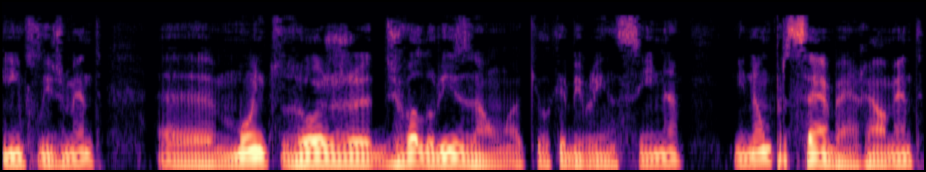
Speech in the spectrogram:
Infelizmente, eh, muitos hoje desvalorizam aquilo que a Bíblia ensina e não percebem realmente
